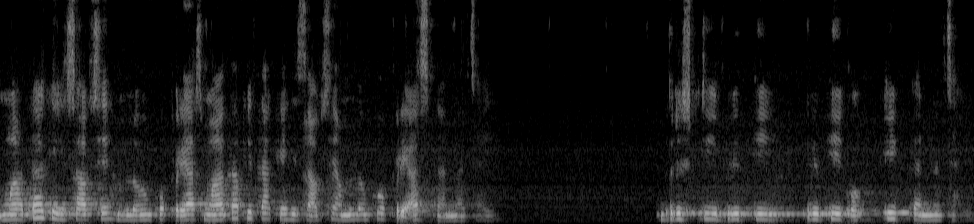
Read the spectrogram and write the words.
माता के हिसाब से हम लोगों को प्रयास माता पिता के हिसाब से हम लोगों को प्रयास करना चाहिए। दृष्टि, वृत्ति वृत्ति को ठीक करना चाहिए।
